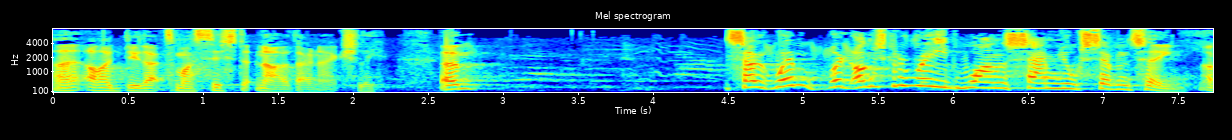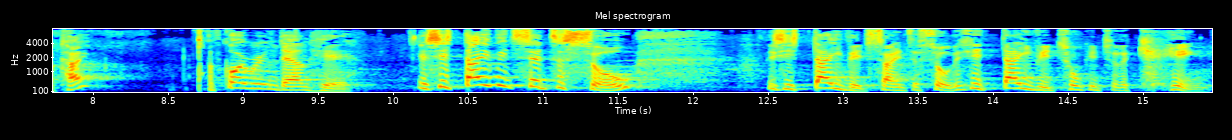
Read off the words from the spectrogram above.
Uh, I do that to my sister. No, I don't actually. Um, so when, when, I'm just going to read 1 Samuel 17, okay? I've got it written down here. It says, David said to Saul, this is David saying to Saul, this is David talking to the king,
